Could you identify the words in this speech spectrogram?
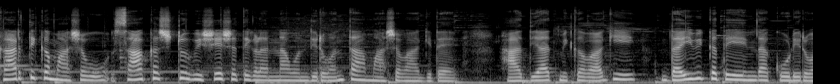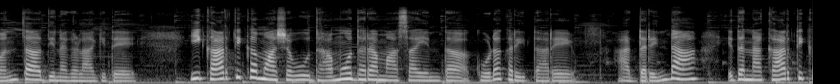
ಕಾರ್ತಿಕ ಮಾಸವು ಸಾಕಷ್ಟು ವಿಶೇಷತೆಗಳನ್ನು ಹೊಂದಿರುವಂಥ ಮಾಸವಾಗಿದೆ. ಆಧ್ಯಾತ್ಮಿಕವಾಗಿ ದೈವಿಕತೆಯಿಂದ ಕೂಡಿರುವಂಥ ದಿನಗಳಾಗಿದೆ. ಈ ಕಾರ್ತಿಕ ಮಾಸವು ದಾಮೋದರ ಮಾಸ ಅಂತ ಕೂಡ ಕರೀತಾರೆ. ಆದ್ದರಿಂದ ಇದನ್ನು ಕಾರ್ತಿಕ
